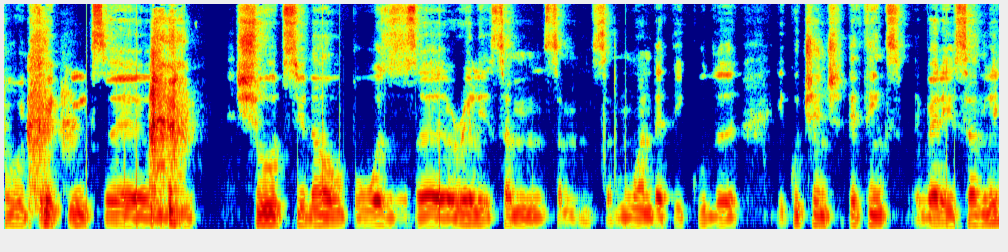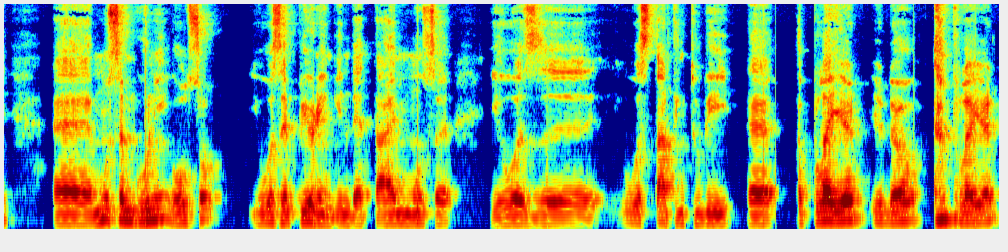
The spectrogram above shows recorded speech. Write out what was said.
with free kicks, uh, shoots. You know, was uh, really some some someone that he could uh, he could change the things very suddenly. Uh, Musa Mguni also he was appearing in that time. Musa he was uh, he was starting to be uh, a player, you know, a player,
